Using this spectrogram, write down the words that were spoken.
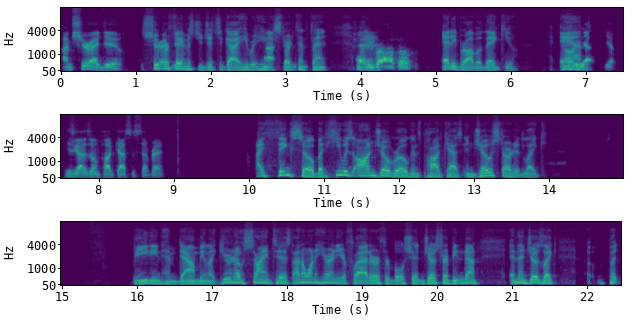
I'm sure I do. Sure I Super do. famous jiu-jitsu guy. He he Uh, started 10th planet. Eddie Bravo. Eddie Bravo, thank you. And oh, yeah, yeah. He's got his own podcast and stuff, right? I think so, but he was on Joe Rogan's podcast and Joe started like beating him down, being like, You're no scientist. I don't want to hear any of your flat earther bullshit. And Joe started beating him down. And then Joe's like, "Uh, but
